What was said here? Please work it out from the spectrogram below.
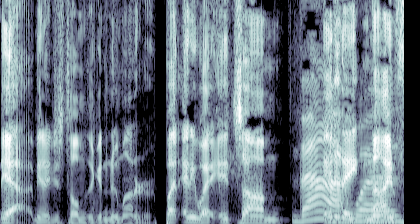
yeah, I mean, I just told him to get a new monitor. But anyway, it's um, That was 888-941.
